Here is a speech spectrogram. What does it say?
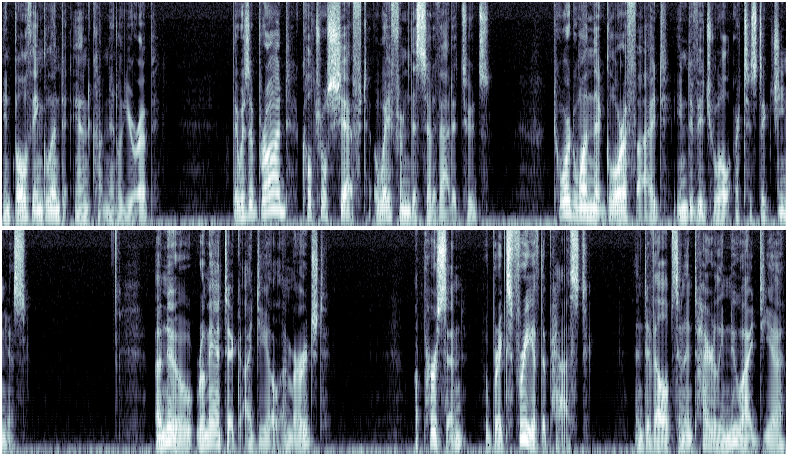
in both England and continental Europe, there was a broad cultural shift away from this set of attitudes toward one that glorified individual artistic genius a new romantic ideal emerged. A person who breaks free of the past and develops an entirely new idea,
